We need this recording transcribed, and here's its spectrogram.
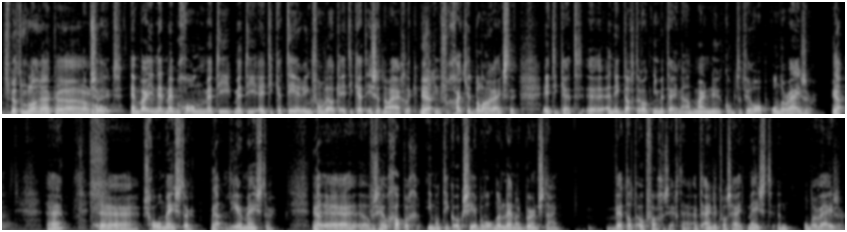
speelt een belangrijke uh, Absoluut. rol. En waar je net mee begon, met die, met die etikettering, van welke etiket is het nou eigenlijk? Ja. Misschien vergat je het belangrijkste etiket. Uh, en ik dacht er ook niet meteen aan, maar nu komt het weer op. Onderwijzer. Ja. Hè? Uh, schoolmeester. Ja. Leermeester. Ja. overigens heel grappig, iemand die ik ook zeer bewonder, Leonard Bernstein, werd dat ook van gezegd. Hè? Uiteindelijk was hij het meest een onderwijzer.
